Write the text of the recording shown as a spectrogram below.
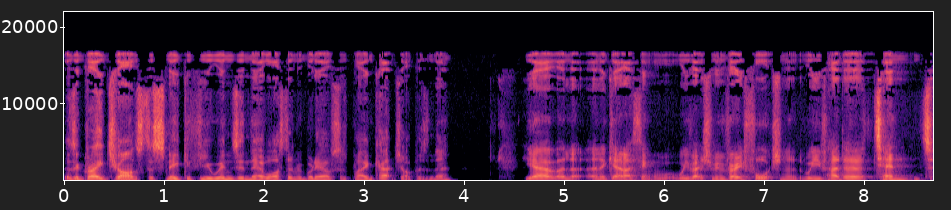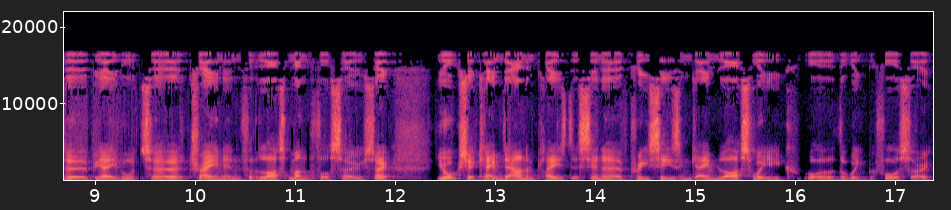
there's a great chance to sneak a few wins in there whilst everybody else is playing catch up, isn't there? Yeah, and, and again, I think we've actually been very fortunate that we've had a tent to be able to train in for the last month or so. So Yorkshire came down and played us in a pre-season game last week or the week before, sorry.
